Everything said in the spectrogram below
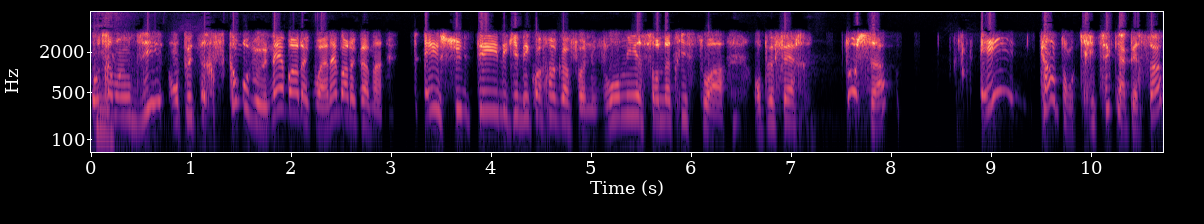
Autrement dit, on peut dire ce qu'on veut, n'importe quoi, n'importe comment. Insulter les Québécois francophones, vomir sur notre histoire. On peut faire tout ça et quand on critique la personne,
